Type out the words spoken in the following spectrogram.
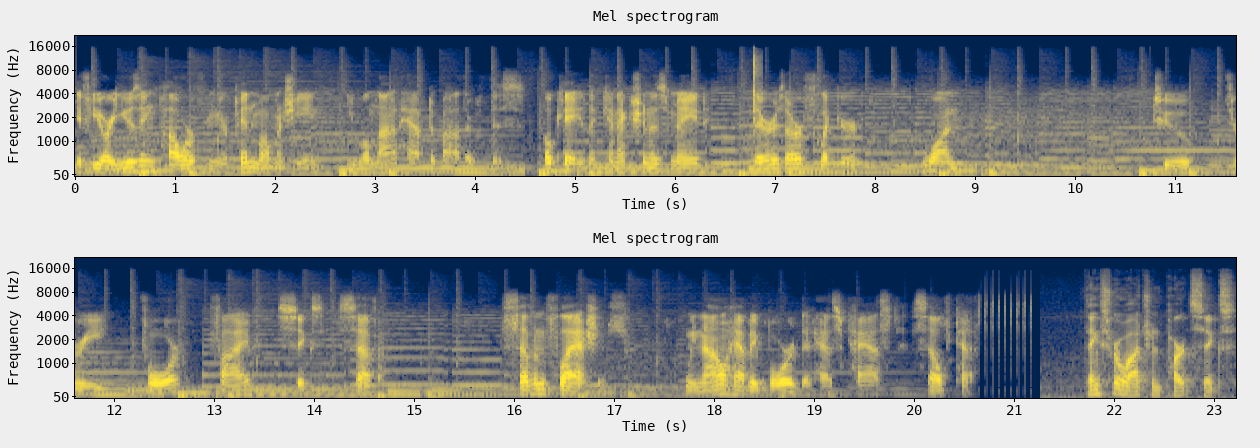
If you are using power from your pinball machine, you will not have to bother with this. Okay, the connection is made. There is our flicker. One, two, three, four, five, six, seven. Seven flashes. We now have a board that has passed self-test. Thanks for watching part 6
